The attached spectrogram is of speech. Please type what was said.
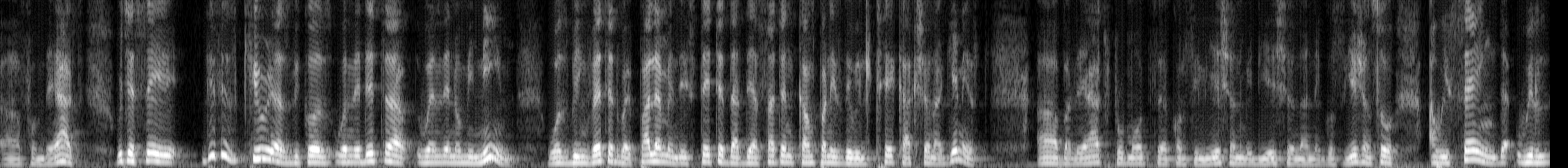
uh, from the act. Which I say this is curious because when the data, when the nominee was being vetted by Parliament, they stated that there are certain companies they will take action against. Uh, but the Act promotes uh, conciliation, mediation, and negotiation. So, are we saying that will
